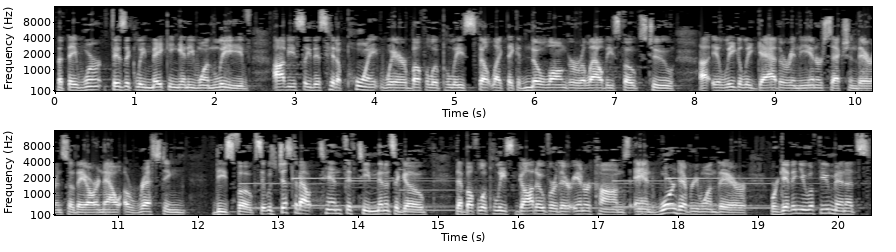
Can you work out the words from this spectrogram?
but they weren't physically making anyone leave. Obviously, this hit a point where Buffalo police felt like they could no longer allow these folks to uh, illegally gather in the intersection there, and so they are now arresting these folks. It was just about 10, 15 minutes ago that Buffalo police got over their intercoms and warned everyone there, we're giving you a few minutes,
